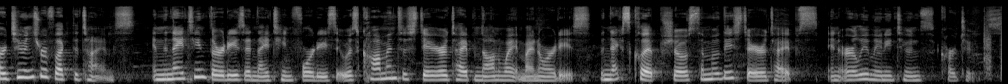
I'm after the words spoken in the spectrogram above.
Cartoons reflect the times. In the 1930s and 1940s, it was common to stereotype non white minorities. The next clip shows some of these stereotypes in early Looney Tunes cartoons.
